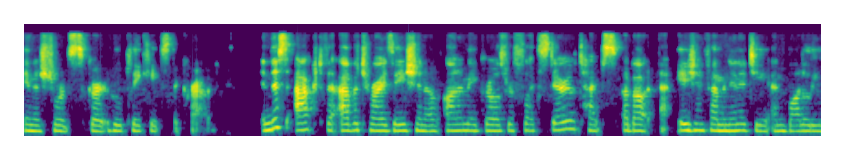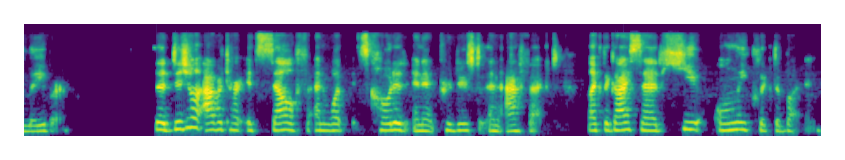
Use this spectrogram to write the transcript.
in a short skirt who placates the crowd. In this act, the avatarization of anime girls reflects stereotypes about Asian femininity and bodily labor. The digital avatar itself and what's coded in it produced an affect. Like the guy said, he only clicked a button.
